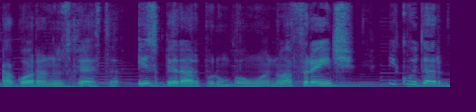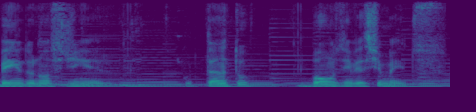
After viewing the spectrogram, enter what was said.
Agora nos resta esperar por um bom ano à frente e cuidar bem do nosso dinheiro. Portanto, bons investimentos.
